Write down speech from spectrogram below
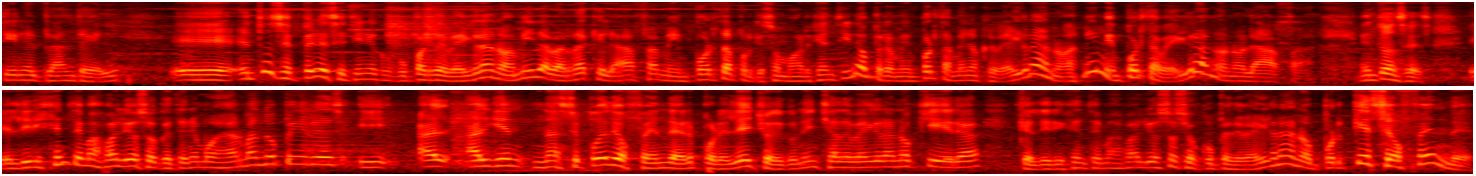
tiene el plantel, eh, entonces Pérez se tiene que ocupar de Belgrano. A mí la verdad que la AFA me importa porque somos argentinos, pero me importa menos que Belgrano. A mí me importa Belgrano, no la AFA. Entonces, el dirigente más valioso que tenemos es Armando Pérez y alguien no se puede ofender por el hecho de que un hincha de Belgrano quiera que el dirigente más valioso se ocupe de Belgrano. ¿Por qué se ofende?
